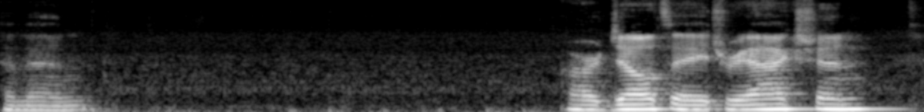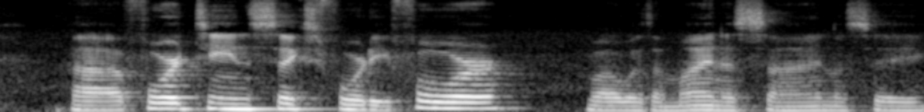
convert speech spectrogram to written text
And then our delta H reaction, uh, 14,644, well with a minus sign, let's see,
